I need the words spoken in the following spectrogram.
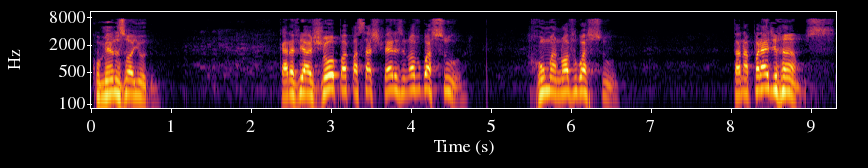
Comendo zoiudo. O cara viajou para passar as férias em Nova Iguaçu. Rumo a Nova Iguaçu. Está na Praia de Ramos.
